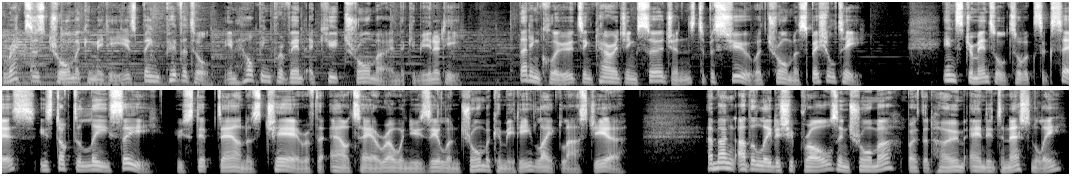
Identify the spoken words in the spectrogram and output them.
RACS's Trauma Committee has been pivotal in helping prevent acute trauma in the community. That includes encouraging surgeons to pursue a trauma specialty Instrumental to its success is Dr. Li Hsee, who stepped down as chair of the Aotearoa New Zealand Trauma Committee late last year. Among other leadership roles in trauma, both at home and internationally,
